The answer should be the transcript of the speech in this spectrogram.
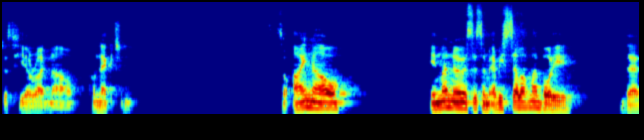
just here right now, connection. So I know in my nervous system, every cell of my body, that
